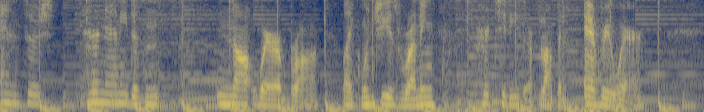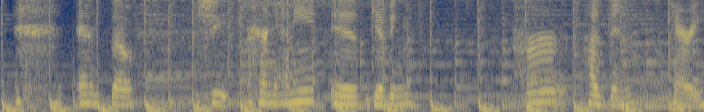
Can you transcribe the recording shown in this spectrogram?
And so sh her nanny doesn't not wear a bra. Like when she is running, her titties are flopping everywhere. and so she her nanny is giving her husband, Harry,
